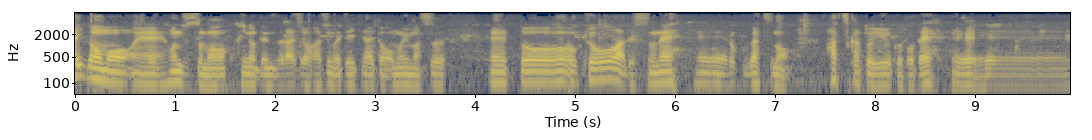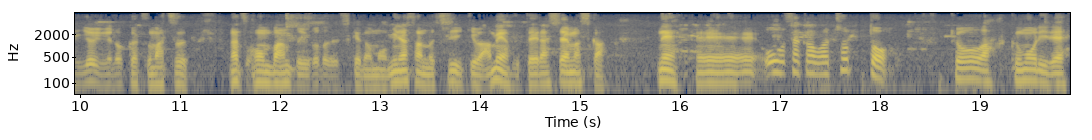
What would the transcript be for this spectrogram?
はい、どうも、えー、本日も日の伝図ラジオを始めていきたいと思います。えっ、と、今日はですね、えー、6月の20日ということで、えー、いよいよ6月末、夏本番ということですけども、皆さんの地域は雨は降っていらっしゃいますか？ね、えー、大阪はちょっと今日は曇りで、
